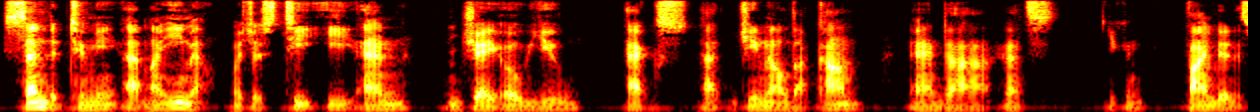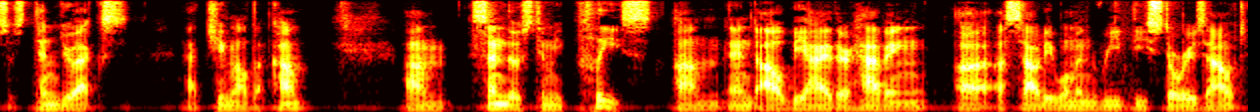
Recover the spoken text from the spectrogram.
send it to me at my email, which is T-E-N-J-O-U-X at gmail.com. And, uh, that's, you can find it. It's just tenjoux at gmail.com um, send those to me, please. Um, and I'll be either having a, a, Saudi woman read these stories out,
